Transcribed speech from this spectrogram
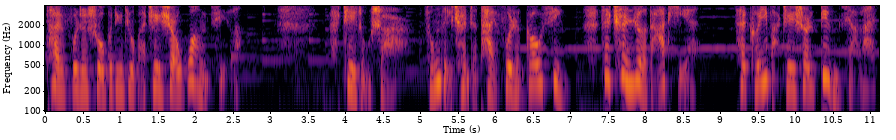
太夫人说不定就把这事儿忘记了。这种事儿总得趁着太夫人高兴，再趁热打铁，才可以把这事儿定下来。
